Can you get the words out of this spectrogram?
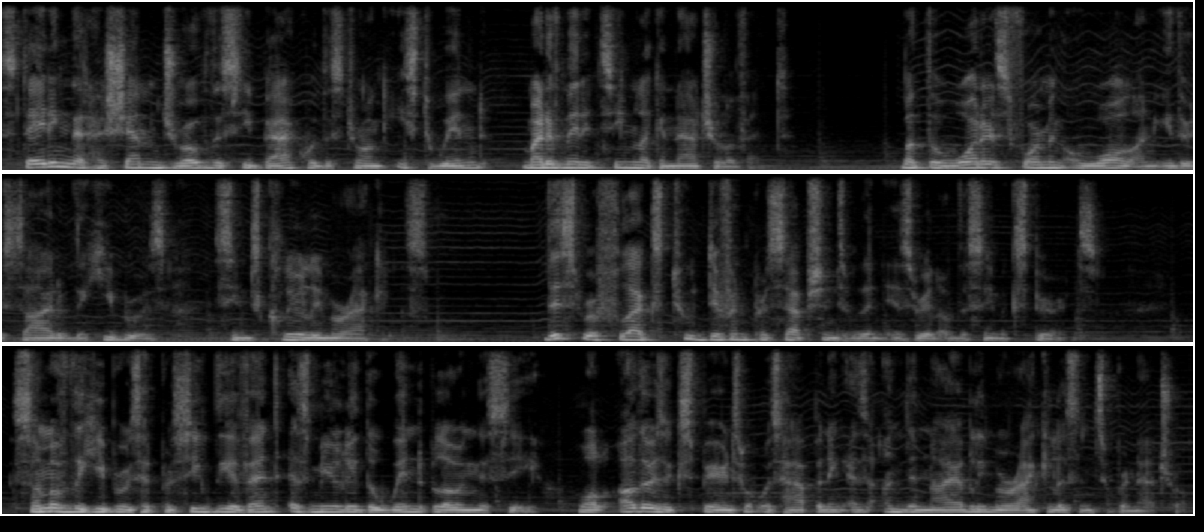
Stating that Hashem drove the sea back with a strong east wind might have made it seem like a natural event but the waters forming a wall on either side of the Hebrews seems clearly miraculous. This reflects two different perceptions within Israel of the same experience. Some of the Hebrews had perceived the event as merely the wind blowing the sea, while others experienced what was happening as undeniably miraculous and supernatural.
